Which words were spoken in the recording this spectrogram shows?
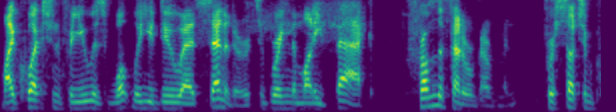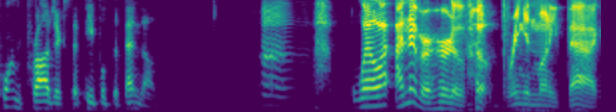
my question for you is what will you do as senator to bring the money back from the federal government for such important projects that people depend on? Uh, well, I, I, never heard of oh, bringing money back.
